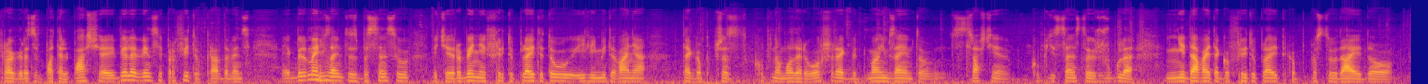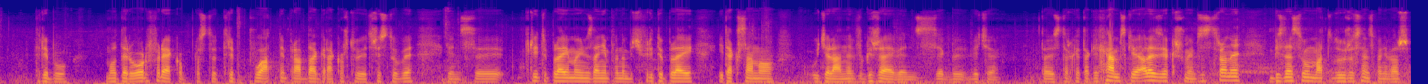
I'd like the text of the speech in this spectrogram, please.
progres w Battle Passie i wiele więcej profitów, prawda, więc jakby moim zdaniem to jest bez sensu, wiecie, robienie free to play tytułu i limitowania tego poprzez kupno Modern Warfare, jakby moim zdaniem to strasznie kupi sens, to już w ogóle nie dawaj tego free to play, tylko po prostu daj do trybu Modern Warfare jako po prostu tryb płatny, prawda? Gra kosztuje 300, więc y, free to play moim zdaniem powinno być free to play i tak samo udzielane w grze, więc jakby wiecie, to jest trochę takie chamskie, ale jak już mówiłem, ze strony biznesu ma to duży sens, ponieważ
